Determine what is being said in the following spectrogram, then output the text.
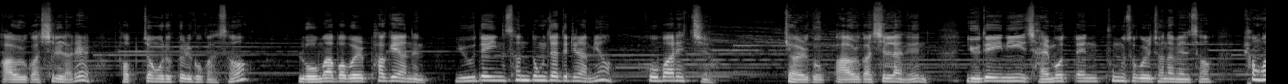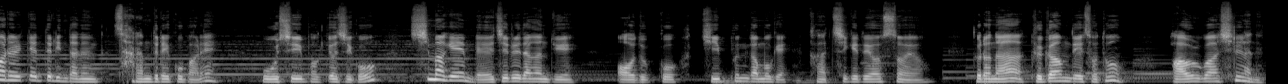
바울과 신라를 법정으로 끌고 가서 로마 법을 파괴하는 유대인 선동자들이라며 고발했지요. 결국 바울과 신라는 유대인이 잘못된 풍속을 전하면서 평화를 깨뜨린다는 사람들의 고발에 옷이 벗겨지고 심하게 매질을 당한 뒤에 어둡고 깊은 감옥에 갇히게 되었어요. 그러나 그 가운데에서도 바울과 신라는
